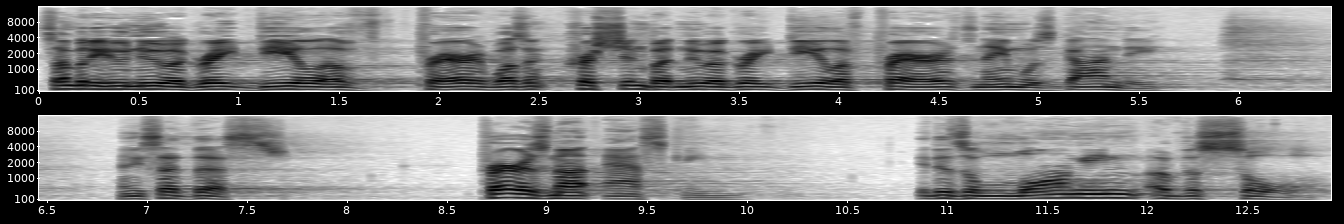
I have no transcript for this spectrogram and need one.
Somebody who knew a great deal of prayer, wasn't Christian, but knew a great deal of prayer, his name was Gandhi. And he said this Prayer is not asking, it is a longing of the soul.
